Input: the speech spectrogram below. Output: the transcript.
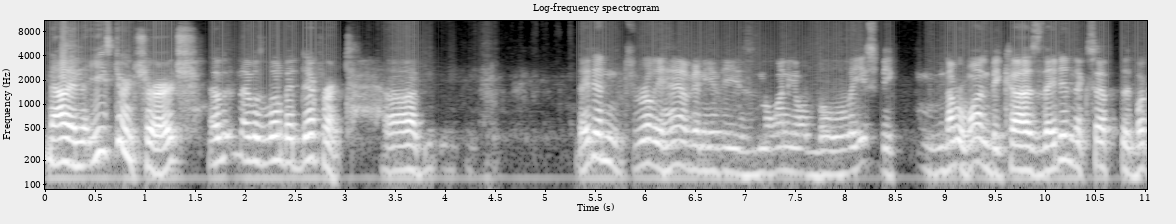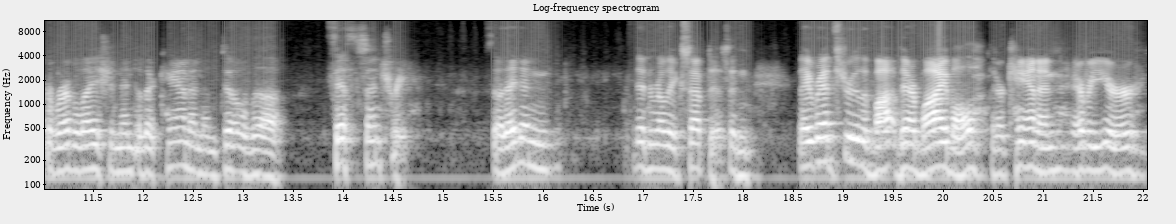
Now, in the Eastern Church, that was a little bit different. Uh, they didn't really have any of these millennial beliefs. Be, number one, because they didn't accept the Book of Revelation into their canon until the fifth century. So they didn't didn't really accept this, and they read through the, their Bible, their canon, every year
